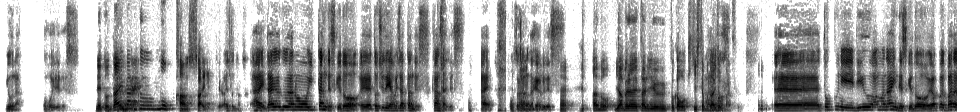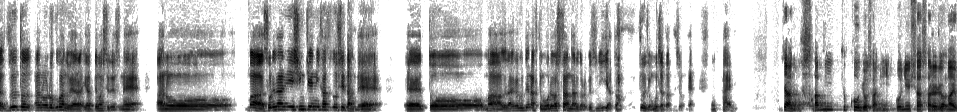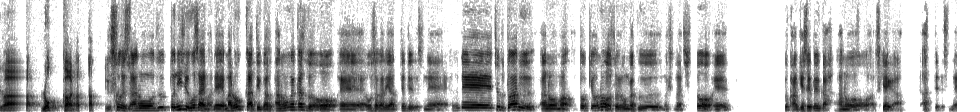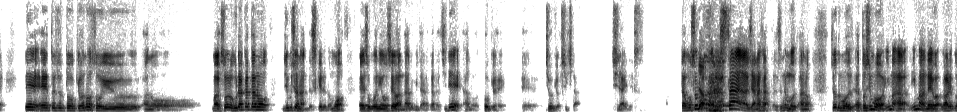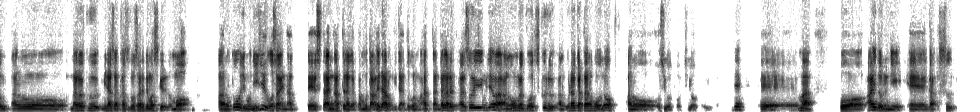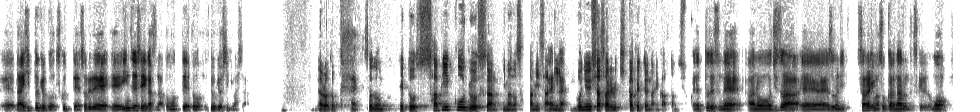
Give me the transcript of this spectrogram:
ような思い出です。えっ、と、大学も関西でいらっしゃったんですか、はい、大学、あの、行ったんですけど、えー途中で辞めちゃったんです。関西です。はい、大阪の大学です。はいあの、辞められた理由とかお聞きしても大丈夫なんですよ。えー特に理由はあんまないんですけど、やっぱりまだずっとあのロックバンドややってましてですね、あのーまあ、それなりに真剣に活動してたんで、えーっと、まあ、大学出なくても俺はスターになるから別にいいやと、当時思っちゃったんでしょうね。はい。じゃあ、あの、サミ工業さんにご入社される前は、ロッカーだったっていうそうです。あの、ずっと25歳まで、まあ、ロッカーっていうか、あの、音楽活動を、えー大阪でやっててですね、で、ちょっととある、あの、まあ、東京のそういう音楽の人たちと、えー関係性というか、あの、付き合いがあってですね、で、えっ、と、ちょっと東京のそういう、あの、まあ、その裏方の事務所なんですけれども、えーそこにお世話になるみたいな形で、あの、東京へ、えー上京してきた次第です。だもうその頃はスターじゃなかったですね。もう、あの、ちょっともう、あ年も、今、今はね、割と、あのー長く皆さん活動されてますけれども、あの、当時も25歳になって、スターになってなかったらもうダメだろうみたいなところもあったんだから、あそういう意味では、あの、音楽を作る、あの、裏方の方の、あの、お仕事をしようという。で、えーまあ、こう、アイドルに、えーがすえー大ヒット曲を作って、それで、えー印税生活だと思って、と上京してきました。なるほど。はい。その、えっと、サビ工業さん、今のサミさんにはいはい。ご入社されるきっかけって何かあったんでしょうか、えっとですね、あの、実は、えーそのリサラリーマンはそこからなるんですけれども、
